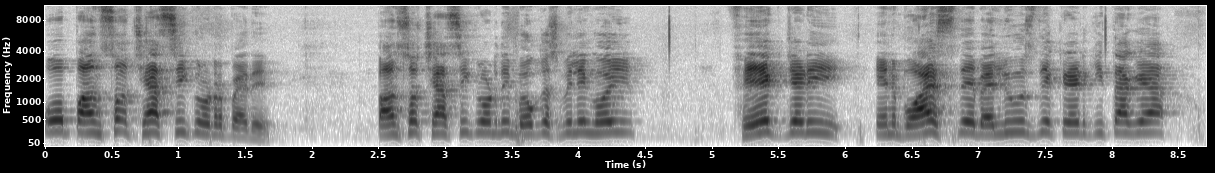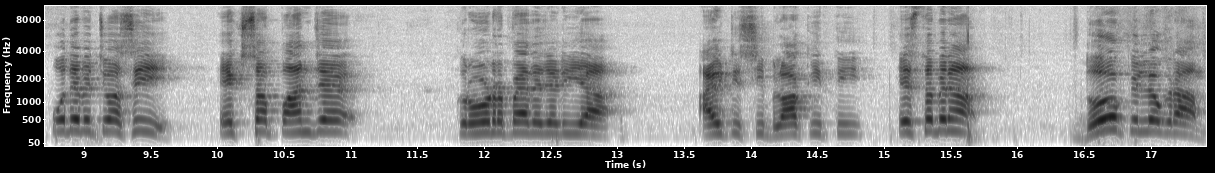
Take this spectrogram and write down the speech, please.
ਉਹ 586 ਕਰੋੜ ਰੁਪਏ ਦੇ। 586 ਕਰੋੜ ਦੀ ਬੋਗਸ ਬਿਲਿੰਗ ਹੋਈ। ਫੇਕ ਜਿਹੜੀ ਇਨਵੋਇਸ ਦੇ ਵੈਲਿਊਜ਼ ਦੇ ਕ੍ਰੀਏਟ ਕੀਤਾ ਗਿਆ। ਉਹਦੇ ਵਿੱਚੋਂ ਅਸੀਂ 105 ਕਰੋੜ ਰੁਪਏ ਦੇ ਜਿਹੜੀ ਆ ਆਈਟੀਸੀ ਬਲੌਕ ਕੀਤੀ। ਇਸ ਤੋਂ ਬਿਨਾ 2 ਕਿਲੋਗ੍ਰਾਮ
